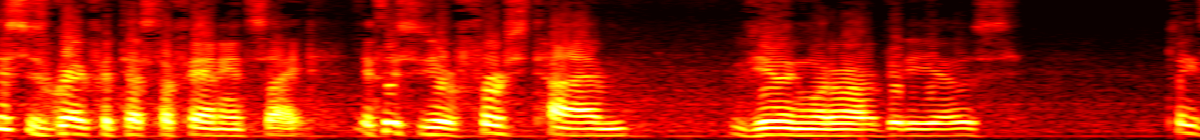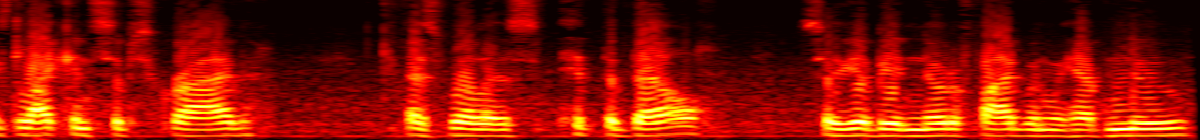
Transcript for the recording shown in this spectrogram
This is Greg for Tesla Fan Insight. If this is your first time viewing one of our videos, please like and subscribe as well as hit the bell so you'll be notified when we have new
